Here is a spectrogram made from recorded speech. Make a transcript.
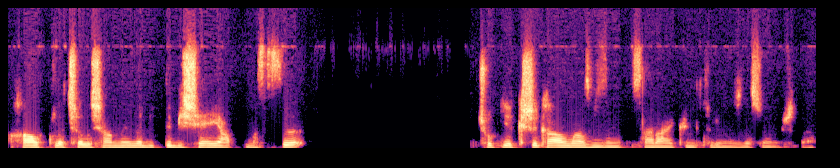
halkla çalışanlarına birlikte bir şey yapması çok yakışık almaz bizim saray kültürümüzde sonuçta.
